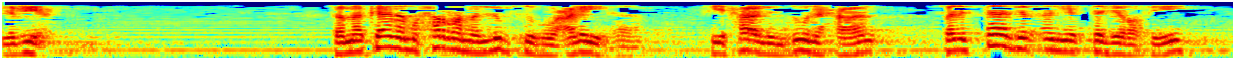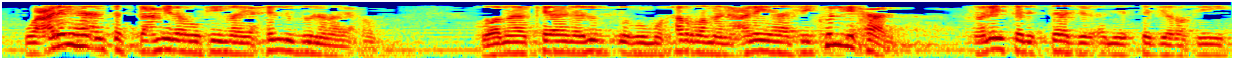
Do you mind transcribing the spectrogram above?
يبيع. فما كان محرما لبسه عليها في حال دون حال فللتاجر أن يتجر فيه وعليها أن تستعمله فيما يحل دون ما يحرم. وما كان لبسه محرما عليها في كل حال فليس للتاجر أن يتجر فيه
